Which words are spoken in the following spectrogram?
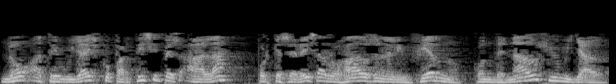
No atribuyáis copartícipes a Alá porque seréis arrojados en el infierno, condenados y humillados.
